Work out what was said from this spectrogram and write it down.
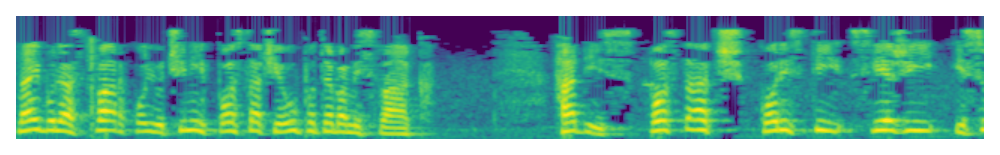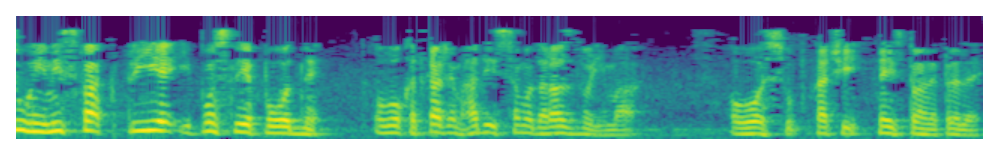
najbolja stvar koju čini postač je upotreba misvaka. Hadis, postač koristi svježi i suhi misvak prije i poslije podne. Ovo kad kažem hadis samo da razdvojima. Ovo su, znači, neispravne predaje.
